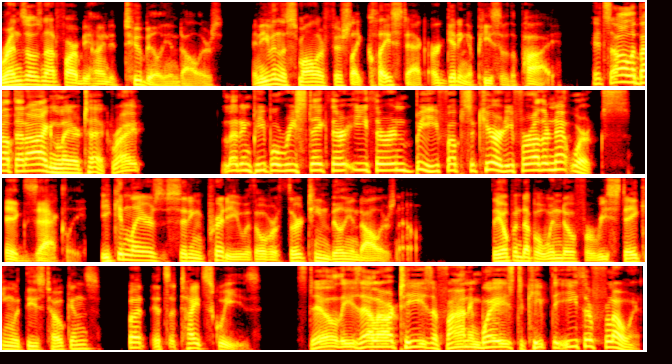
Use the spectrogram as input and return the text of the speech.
Renzo's not far behind at $2 billion, and even the smaller fish like Claystack are getting a piece of the pie. It's all about that eigenlayer tech, right? Letting people restake their ether and beef up security for other networks. Exactly. Eigenlayer's sitting pretty with over $13 billion now. They opened up a window for restaking with these tokens, but it's a tight squeeze. Still, these LRTs are finding ways to keep the ether flowing,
